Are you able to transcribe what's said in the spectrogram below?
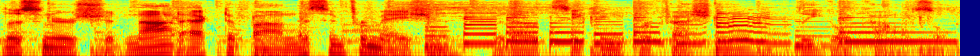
Listeners should not act upon this information without seeking professional legal counsel.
